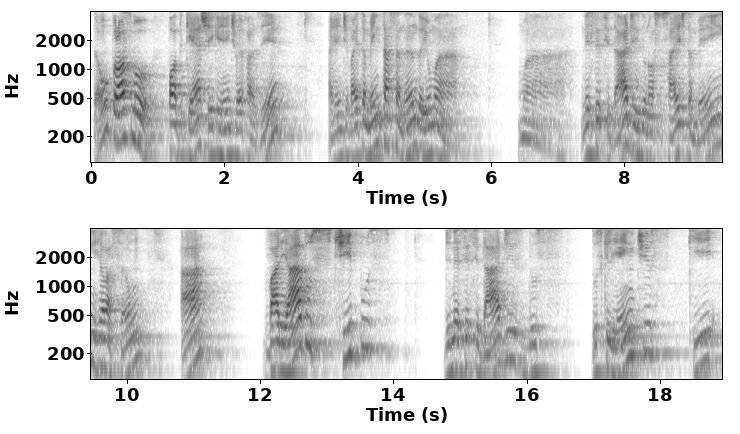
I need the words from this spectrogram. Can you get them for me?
Então, o próximo podcast aí que a gente vai fazer, a gente vai também estar tá sanando aí uma, uma necessidade do nosso site também em relação a variados tipos de necessidades dos, dos clientes que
